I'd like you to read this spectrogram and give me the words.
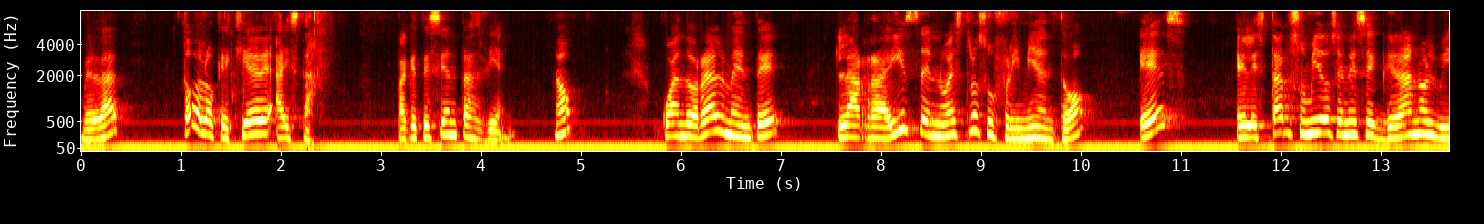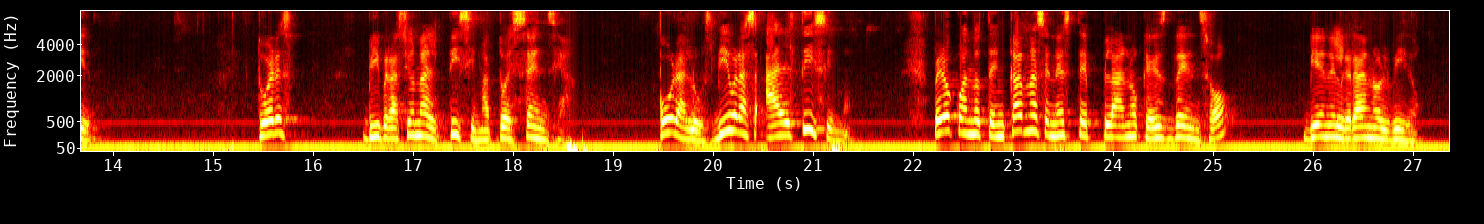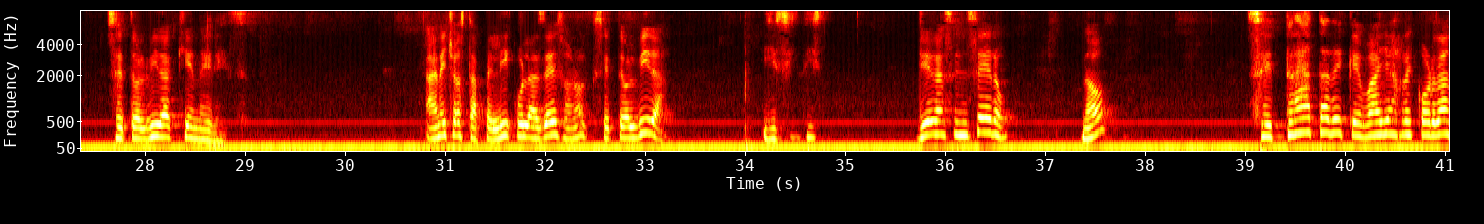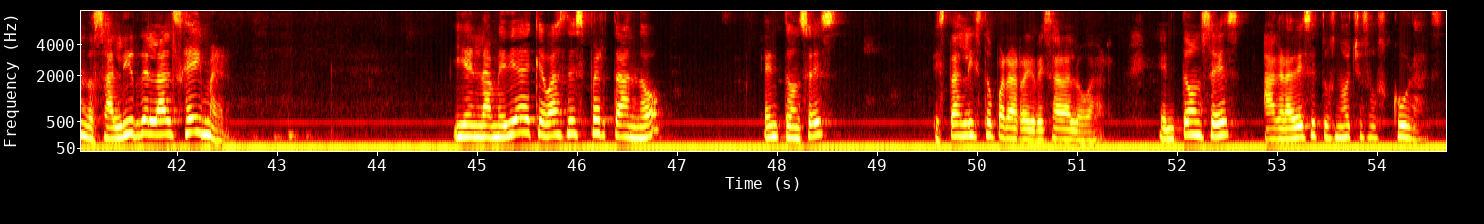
¿verdad? Todo lo que quiere, ahí está, para que te sientas bien, ¿no? Cuando realmente la raíz de nuestro sufrimiento es el estar sumidos en ese gran olvido Tú eres vibración altísima, tu esencia, pura luz, vibras altísimo. Pero cuando te encarnas en este plano que es denso, viene el gran olvido. Se te olvida quién eres. Han hecho hasta películas de eso, ¿no? Se te olvida. Y si llegas en cero, ¿no? Se trata de que vayas recordando, salir del Alzheimer y en la medida de que vas despertando, entonces estás listo para regresar al hogar. Entonces, agradece tus noches oscuras.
